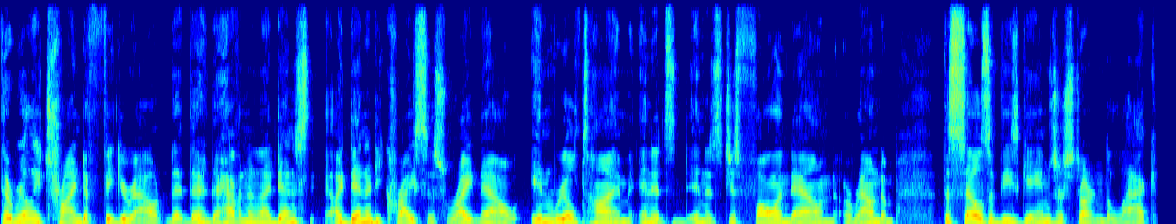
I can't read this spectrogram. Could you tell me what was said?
they're really trying to figure out that they're, they're having an identity identity crisis right now in real time and it's and it's just falling down around them. The sales of these games are starting to lack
